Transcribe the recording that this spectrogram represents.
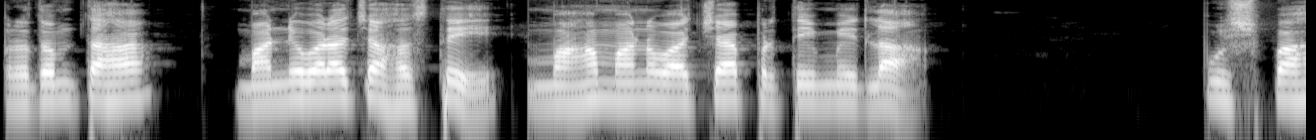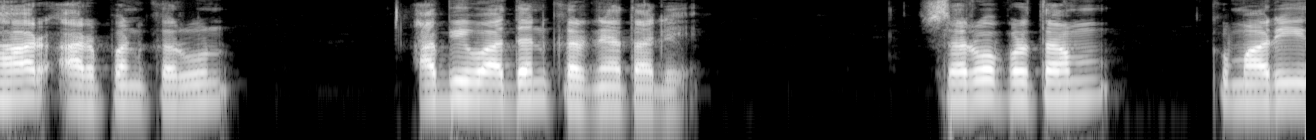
प्रथमत मान्यवराच्या हस्ते महामानवाच्या प्रतिमेला पुष्पहार अर्पण करून अभिवादन करण्यात आले. सर्वप्रथम कुमारी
